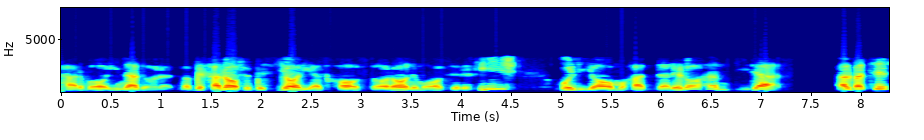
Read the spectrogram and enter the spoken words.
پروایی ندارد و به خلاف بسیاری از خواستاران معاصر خیش اولیا مخدره را هم دیده است. البته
